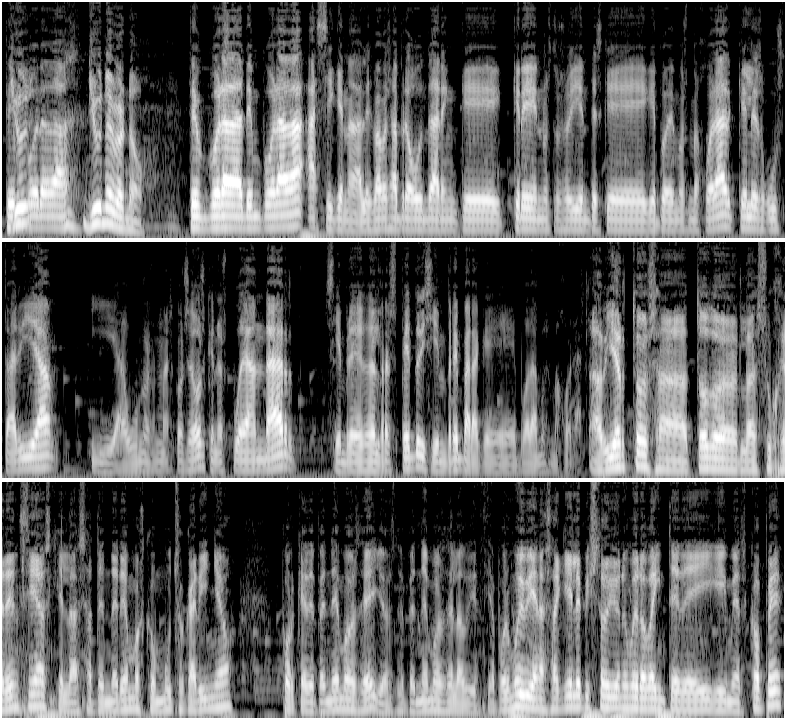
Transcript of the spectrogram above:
temporada You never know. temporada a temporada. Así que nada, les vamos a preguntar en qué creen nuestros oyentes que, que podemos mejorar, qué les gustaría y algunos más consejos que nos puedan dar, siempre desde el respeto y siempre para que podamos mejorar. Abiertos a todas las sugerencias que las atenderemos con mucho cariño porque dependemos de ellos, dependemos de la audiencia. Pues muy bien, hasta aquí el episodio número 20 de eGamerscope.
